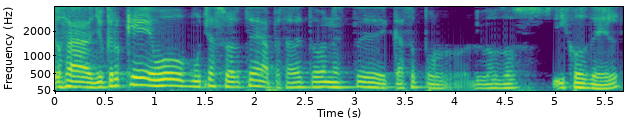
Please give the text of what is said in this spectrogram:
o sea, yo creo que hubo mucha suerte a pesar de todo en este caso por los dos hijos de él.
